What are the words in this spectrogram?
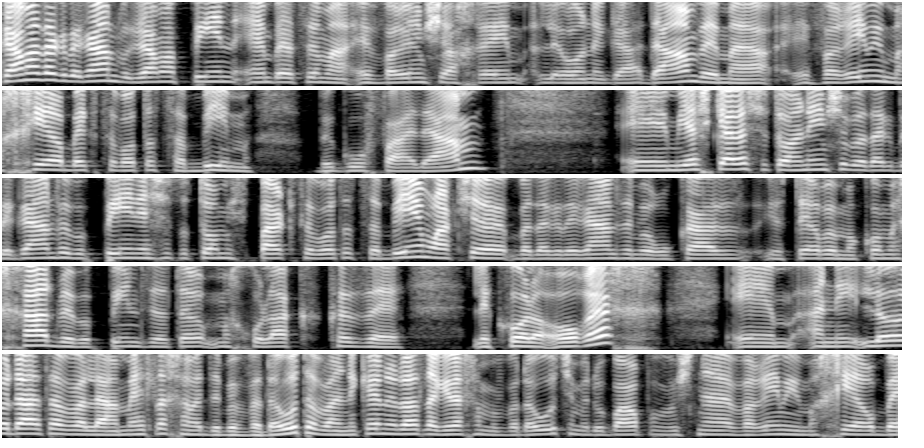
גם הדגדגן וגם הפין הם בעצם האיברים שאחראים לעונג האדם, והם האיברים עם הכי הרבה קצוות עצבים בגוף האדם. אמ, יש כאלה שטוענים שבדגדגן ובפין יש את אותו מספר קצוות עצבים, רק שבדגדגן זה מרוכז יותר במקום אחד, ובפין זה יותר מחולק כזה לכל האורך. אמ, אני לא יודעת אבל לאמת לכם את זה בוודאות, אבל אני כן יודעת להגיד לכם בוודאות שמדובר פה בשני האיברים עם הכי הרבה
